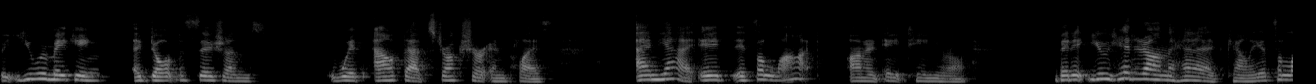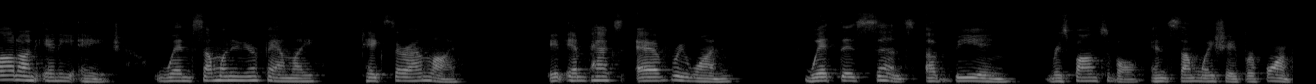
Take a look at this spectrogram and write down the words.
But you were making adult decisions without that structure in place. And yeah, it, it's a lot on an 18 year old. But it, you hit it on the head, Kelly. It's a lot on any age. When someone in your family takes their own life, it impacts everyone with this sense of being responsible in some way, shape, or form,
